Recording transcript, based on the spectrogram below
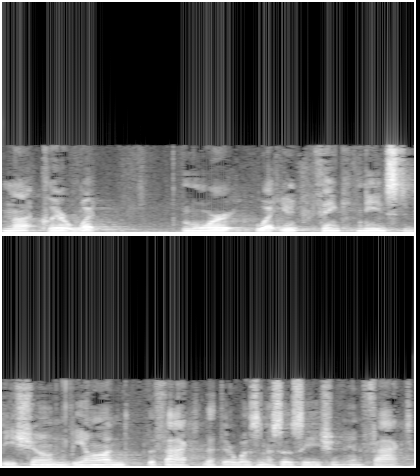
not clear what more, what you think needs to be shown beyond the fact that there was an association in fact,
